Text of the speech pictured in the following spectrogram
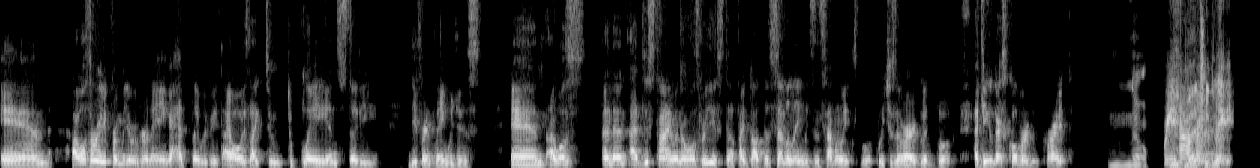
And I was already familiar with Erlang. I had to play with it. I always like to, to play and study different languages. And I was, and then at this time when I was reading stuff, I got the Seven Languages in Seven Weeks book, which is a very good book. I think you guys covered it, right? No. We We've haven't, mentioned but it. it.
